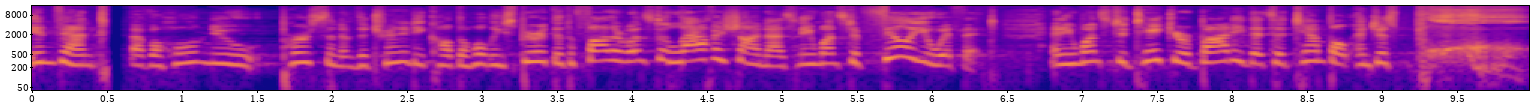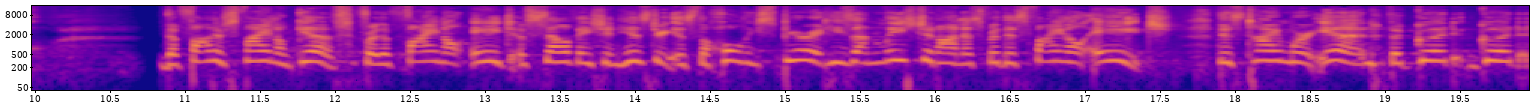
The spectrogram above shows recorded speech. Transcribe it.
invent of a whole new person of the Trinity called the Holy Spirit that the Father wants to lavish on us and He wants to fill you with it. And He wants to take your body that's a temple and just the Father's final gift for the final age of salvation history is the Holy Spirit. He's unleashed it on us for this final age. This time we're in. The good, good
